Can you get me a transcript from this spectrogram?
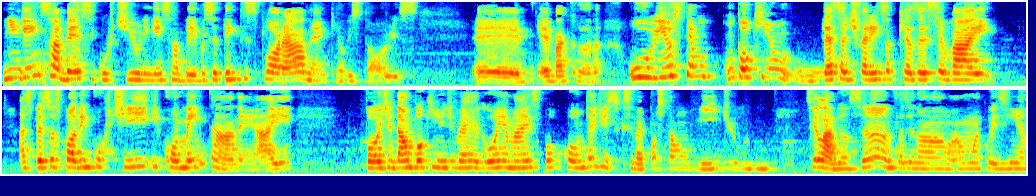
ninguém saber se curtiu, ninguém saber, você tem que explorar, né, que é o Stories. É, é bacana. O Reels tem um, um pouquinho dessa diferença, porque às vezes você vai. As pessoas podem curtir e comentar, né? Aí pode dar um pouquinho de vergonha, mas por conta disso, que você vai postar um vídeo, sei lá, dançando, fazendo uma, uma coisinha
